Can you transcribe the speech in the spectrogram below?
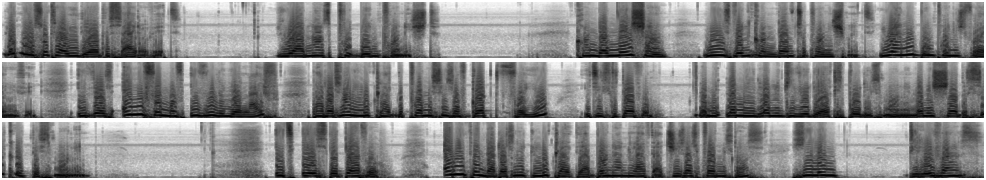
Let me also tell you the other side of it. You are not being punished. Condemnation means being condemned to punishment. You are not being punished for anything. If there's any form of evil in your life that does not look like the promises of God for you, it is the devil. Let me let me let me give you the expo this morning. Let me share the secret this morning. It is the devil. Anything that does not look like the abundant life that Jesus promised us, healing, deliverance,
